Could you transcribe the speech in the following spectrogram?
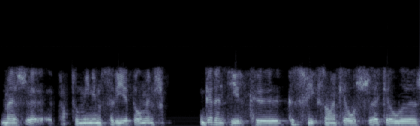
mas uh, pronto, o mínimo seria pelo menos garantir que, que se fixam aqueles, aqueles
